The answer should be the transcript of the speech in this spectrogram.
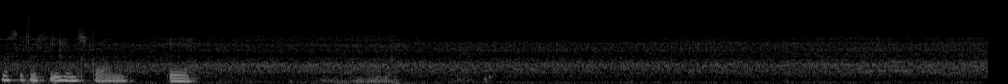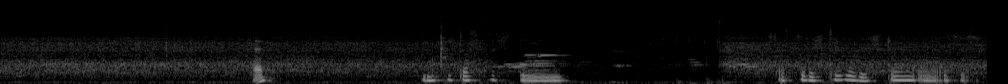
muss jetzt mich hier hinstellen. Eh. Hä? Muss ich das verstehen? Ist das die richtige Richtung oder ist es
